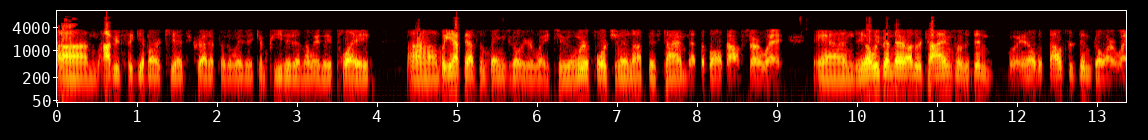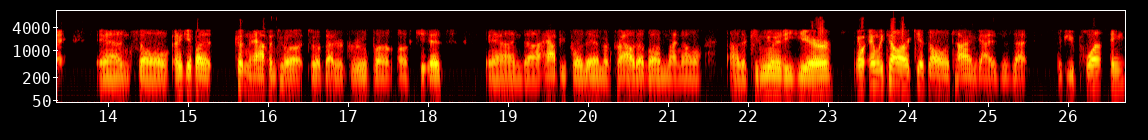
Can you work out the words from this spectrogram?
Um, obviously give our kids credit for the way they competed and the way they played. Uh, but you have to have some things go your way too. And we were fortunate enough this time that the ball bounced our way. And, you know, we've been there other times where it didn't, you know, the bounces didn't go our way. And so, and again, but it couldn't happen to a, to a better group of, of kids and, uh, happy for them and proud of them. I know, uh, the community here. And we tell our kids all the time, guys, is that if you play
